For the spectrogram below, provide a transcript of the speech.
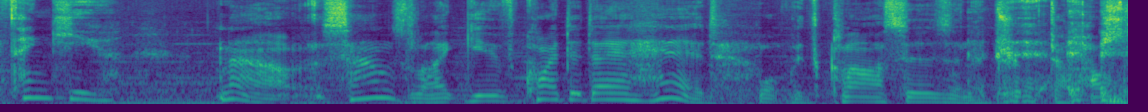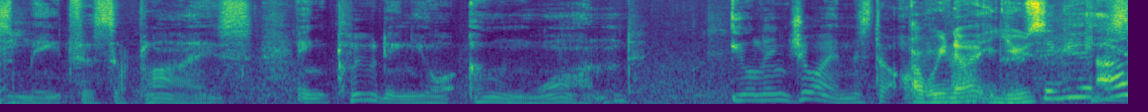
Thank you. Now, sounds like you've quite a day ahead, what with classes and a trip to Hogsmeade for supplies, including your own wand. You'll enjoy Mr. Are we not using it? He's Oh,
